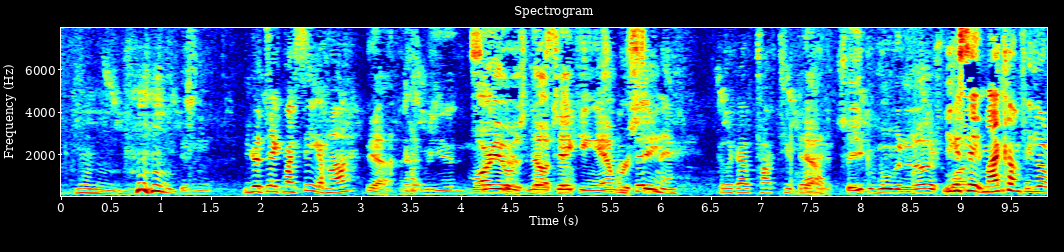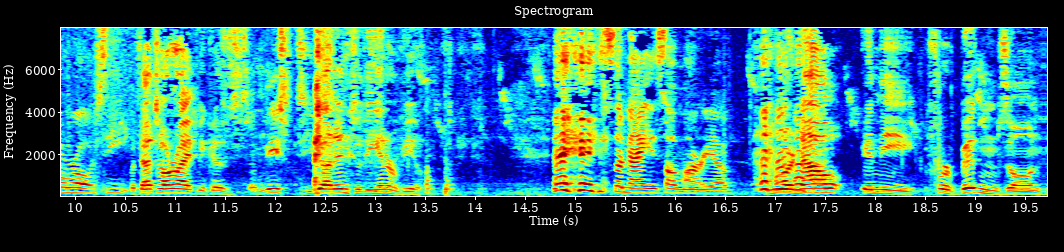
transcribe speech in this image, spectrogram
isn't You gonna take my seat, huh? yeah. You didn't sit Mario is now close taking I'm Amber's sitting seat. there because I gotta talk to your dad. Yeah. dad. So you can move in another spot. You can sit in my comfy little roller seat. But that's all right because at least he got into the interview. so now you saw Mario. You are now in the forbidden zone.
